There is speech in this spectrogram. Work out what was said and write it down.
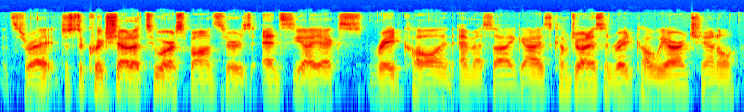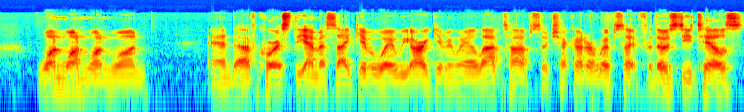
That's right. Just a quick shout out to our sponsors, NCIX, Raid Call, and MSI. Guys, come join us in Raid Call. We are in channel 1111. And uh, of course, the MSI giveaway. We are giving away a laptop, so check out our website for those details.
